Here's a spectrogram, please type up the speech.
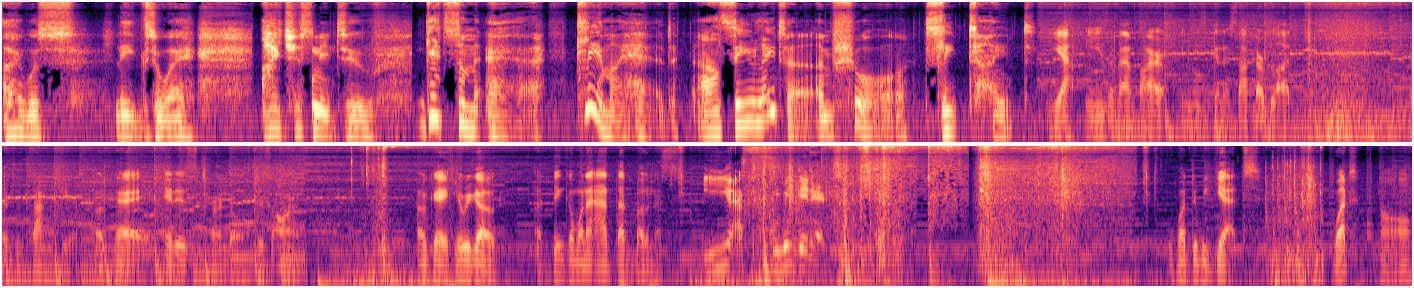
I was leagues away. I just need to get some air, clear my head. I'll see you later, I'm sure. Sleep tight. Yeah, he's a vampire. He's gonna suck our blood. There's a trap here. Okay, it is turned off. Disarm. Okay, here we go. I think I want to add that bonus. Yes, we did it! What do we get? What? Oh,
